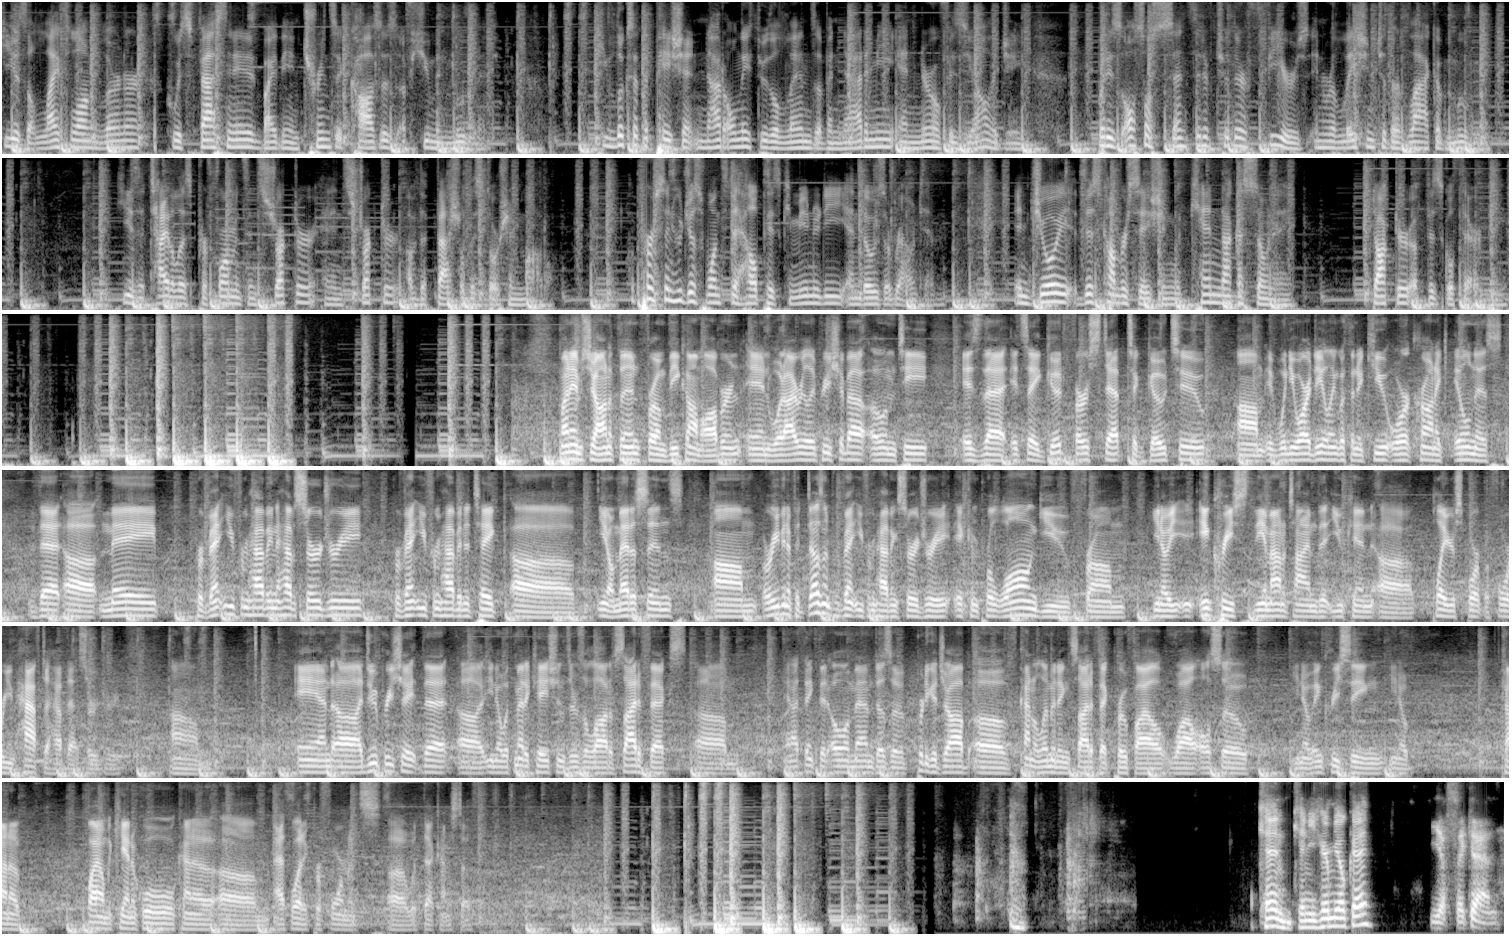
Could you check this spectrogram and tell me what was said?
He is a lifelong learner who is fascinated by the intrinsic causes of human movement. He looks at the patient not only through the lens of anatomy and neurophysiology, but is also sensitive to their fears in relation to their lack of movement. He is a Titleist performance instructor and instructor of the fascial distortion model, a person who just wants to help his community and those around him. Enjoy this conversation with Ken Nakasone, Doctor of Physical Therapy. My name is Jonathan from VCOM Auburn, and what I really appreciate about OMT is that it's a good first step to go to um, when you are dealing with an acute or chronic illness that uh, may prevent you from having to have surgery, prevent you from having to take uh, you know medicines, um, or even if it doesn't prevent you from having surgery, it can prolong you from you know increase the amount of time that you can uh, play your sport before you have to have that surgery. Um, and uh, I do appreciate that uh, you know with medications there's a lot of side effects. Um, and I think that OMM does a pretty good job of kind of limiting side effect profile while also, you know, increasing, you know, kind of biomechanical, kind of um, athletic performance uh, with that kind of stuff. Ken, can you hear me okay? Yes, I can.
